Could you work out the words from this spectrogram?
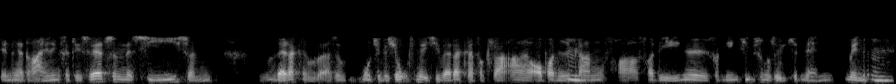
den her drejning. Så det er svært sådan at sige, sådan, hvad der kan, altså motivationsmæssigt, hvad der kan forklare op- og nedgangen mm. fra, fra, det ene, fra den ene teamsundersøgelse til den anden. Men, mm.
